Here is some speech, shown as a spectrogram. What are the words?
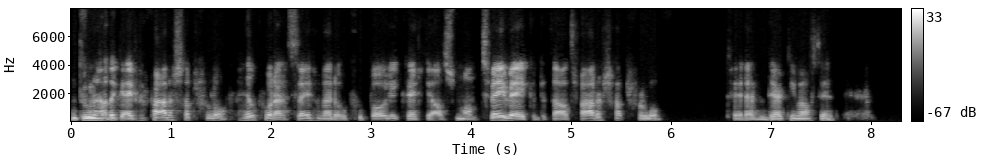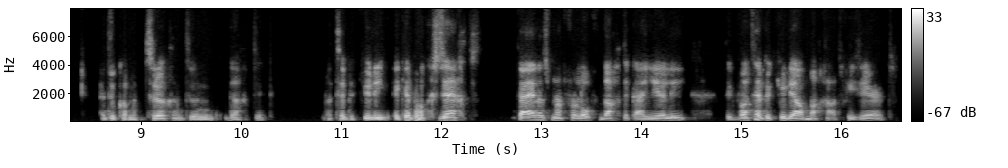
En toen had ik even vaderschapsverlof. Heel vooruitstrevend bij de opvoedpolie kreeg je als man twee weken betaald vaderschapsverlof. 2013 was dit. En toen kwam ik terug en toen dacht ik, wat heb ik jullie... Ik heb ook gezegd, tijdens mijn verlof dacht ik aan jullie. Wat heb ik jullie allemaal geadviseerd?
